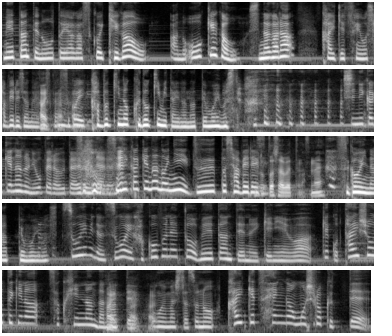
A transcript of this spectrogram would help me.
名探偵の大戸屋がすごい怪我をあの大怪我をしながら解決編を喋るじゃないですか、はい。すごい歌舞伎の口説きみたいだなって思いました。死にかけなのにオペラ歌えるみたいな死にねかけなのにずーっと喋れる。ずっと喋ってますね。すごいなって思いましたそういう意味ではすごい箱舟と名探偵の生贄は結構対照的な作品なんだなって思いました、その解決編が面白くって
